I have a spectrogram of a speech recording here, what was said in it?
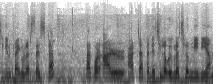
চিকেন ফ্রাইগুলোর সাইজটা তারপর আর আর চারটা যে ছিল, ওইগুলো ছিল মিডিয়াম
